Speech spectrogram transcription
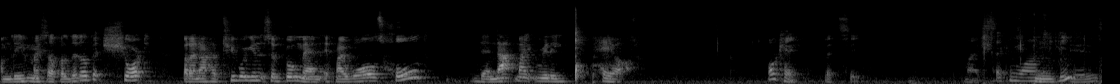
I'm leaving myself a little bit short, but I now have two more units of bowmen. If my walls hold, then that might really pay off. Okay. Let's see. My second one Mhm. is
